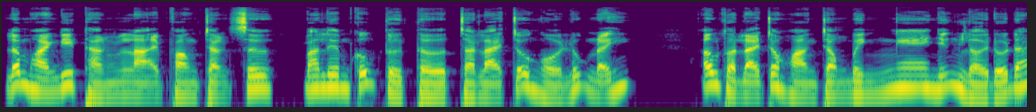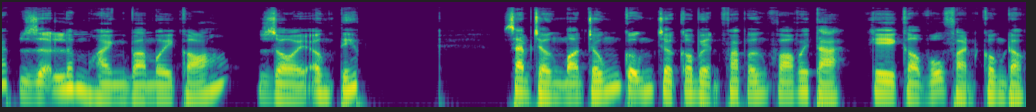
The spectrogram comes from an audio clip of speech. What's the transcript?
Lâm Hoành đi thẳng lại phòng trạng sư, ba Liêm cũng từ từ trở lại chỗ ngồi lúc nãy. Ông thuật lại cho Hoàng Trọng Bình nghe những lời đối đáp giữa Lâm Hoành và Mười Có, rồi ông tiếp. Xem chừng bọn chúng cũng chưa có biện pháp ứng phó với ta khi cầu Vũ phản công đâu.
